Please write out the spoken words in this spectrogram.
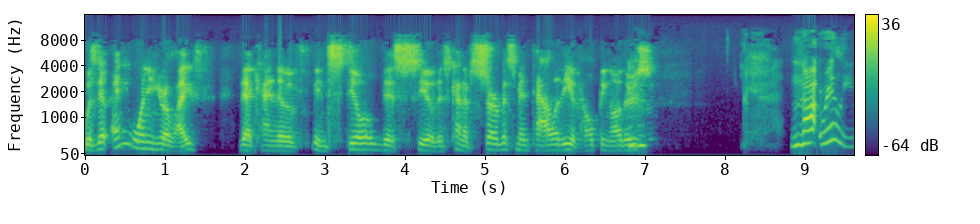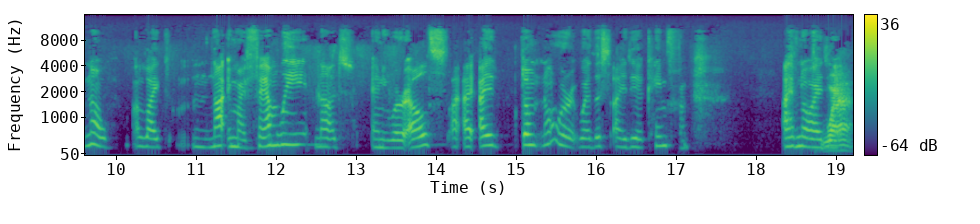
was there anyone in your life that kind of instilled this, you know, this kind of service mentality of helping others? not really no like not in my family not anywhere else i i, I don't know where where this idea came from i have no idea Wow.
